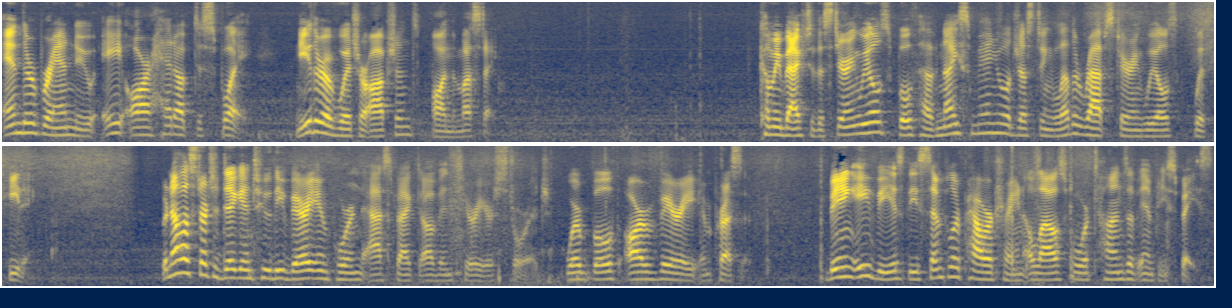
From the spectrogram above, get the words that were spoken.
and their brand new AR head-up display, neither of which are options on the Mustang. Coming back to the steering wheels, both have nice manual adjusting leather wrapped steering wheels with heating. But now let's start to dig into the very important aspect of interior storage, where both are very impressive. Being EVs, the simpler powertrain allows for tons of empty space.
